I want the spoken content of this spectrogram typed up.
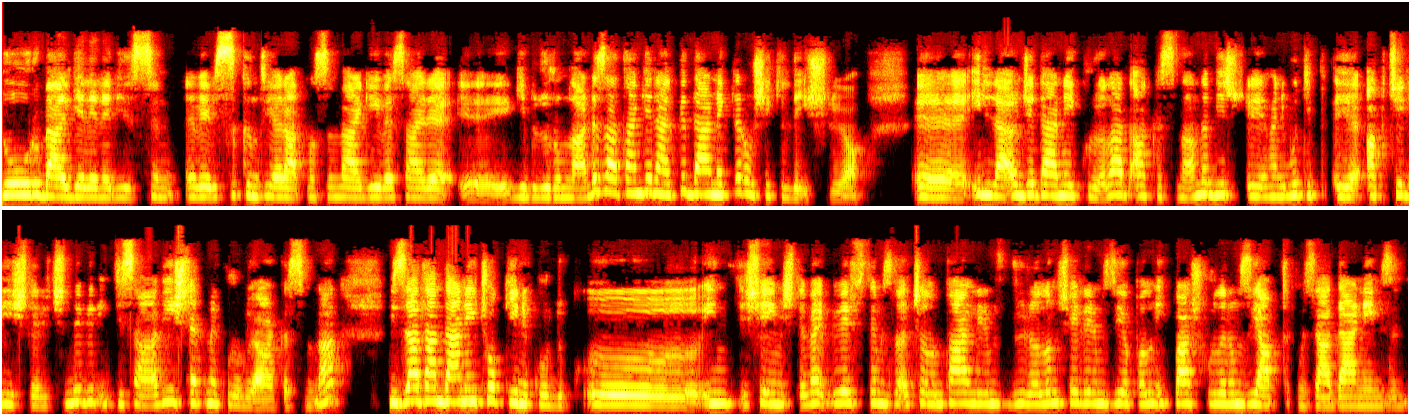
doğru belgelenebilsin ve bir sıkıntı yaratmasın vergi vesaire e, gibi durumlarda zaten genellikle dernekler o şekilde işliyor. E, illa önce derneği kuruyorlar arkasından da bir e, hani bu tip e, akçeli işler içinde bir iktisadi işletme kuruluyor arkasından. Biz zaten derneği çok yeni kurduk. E, in, şeyim işte web sitemizi açalım, tarihlerimizi duyuralım, şeylerimizi yapalım. İlk başvurularımızı yaptık mesela derneğimizin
